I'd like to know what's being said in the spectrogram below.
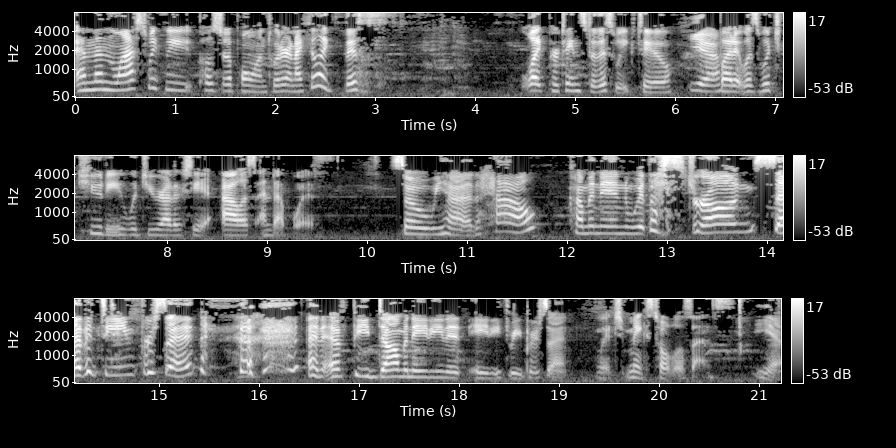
And then last week we posted a poll on Twitter, and I feel like this like pertains to this week too. Yeah. But it was which cutie would you rather see Alice end up with? So we had Hal coming in with a strong 17%, and FP dominating at 83%. Which makes total sense. Yeah.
